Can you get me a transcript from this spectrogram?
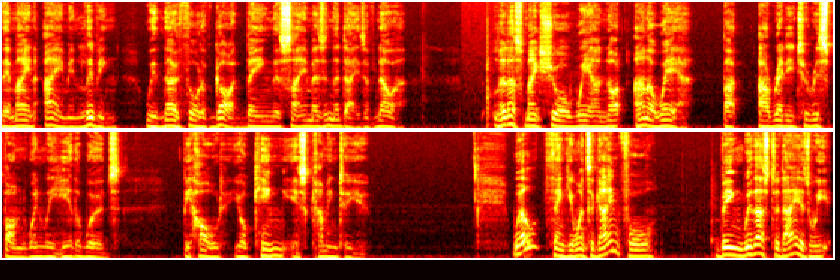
their main aim in living with no thought of God being the same as in the days of Noah. Let us make sure we are not unaware, but are ready to respond when we hear the words, Behold, your King is coming to you. Well, thank you once again for being with us today as we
